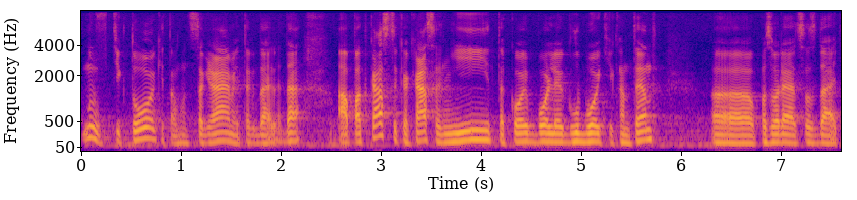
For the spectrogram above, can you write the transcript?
ну, в ТикТоке, там, в Инстаграме и так далее, да, а подкасты как раз они такой более глубокий контент э, позволяют создать,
